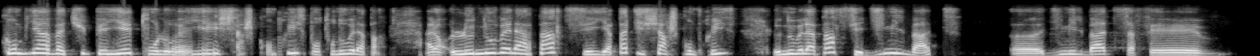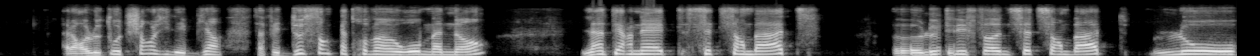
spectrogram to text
Combien vas-tu payer ton loyer, charges comprises pour ton nouvel appart? Alors, le nouvel appart, il n'y a pas de charges comprises. Le nouvel appart, c'est 10 000 bahts. Euh, 10 000 bahts, ça fait. Alors, le taux de change, il est bien. Ça fait 280 euros maintenant. L'internet, 700 bahts. Euh, le téléphone, 700 bahts. L'eau,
